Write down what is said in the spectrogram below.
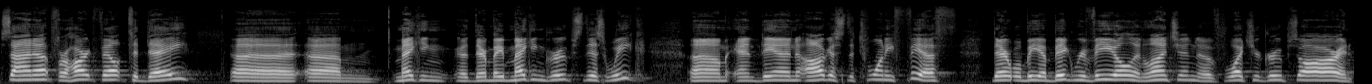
sign up for Heartfelt today. Uh, um, making, uh, they're making groups this week. Um, and then August the 25th, there will be a big reveal and luncheon of what your groups are. And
